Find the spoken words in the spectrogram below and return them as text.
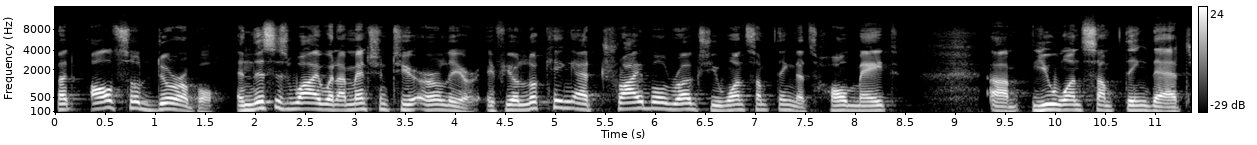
but also durable. And this is why when I mentioned to you earlier, if you're looking at tribal rugs, you want something that's homemade. Um, you want something that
